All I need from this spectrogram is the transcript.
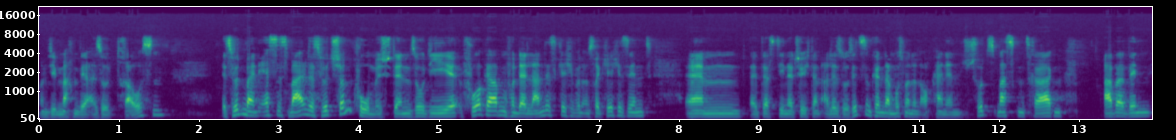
Und die machen wir also draußen. Es wird mein erstes Mal, das wird schon komisch, denn so die Vorgaben von der Landeskirche, von unserer Kirche sind, ähm, dass die natürlich dann alle so sitzen können. Da muss man dann auch keine Schutzmasken tragen. Aber wenn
